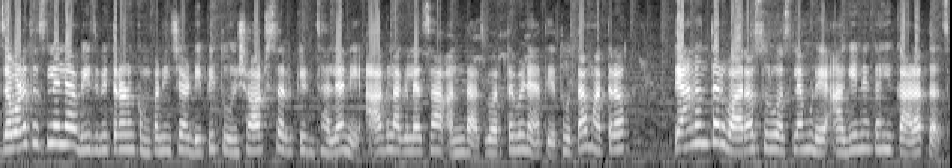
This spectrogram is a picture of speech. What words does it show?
जवळच असलेल्या वीज वितरण कंपनीच्या डीपीतून शॉर्ट सर्किट झाल्याने आग लागल्याचा अंदाज वर्तविण्यात येत होता मात्र त्यानंतर वारा सुरू असल्यामुळे आगीने काही काळातच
